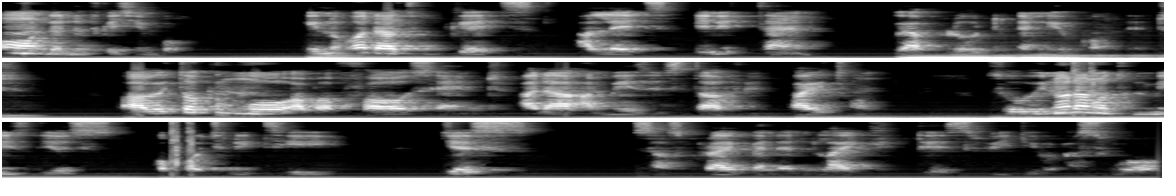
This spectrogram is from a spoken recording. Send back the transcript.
on the notification bell in order to get alerts anytime we upload a new content. I'll be talking more about files and other amazing stuff in Python. So in order not to miss this opportunity, just subscribe and then like this video as well.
